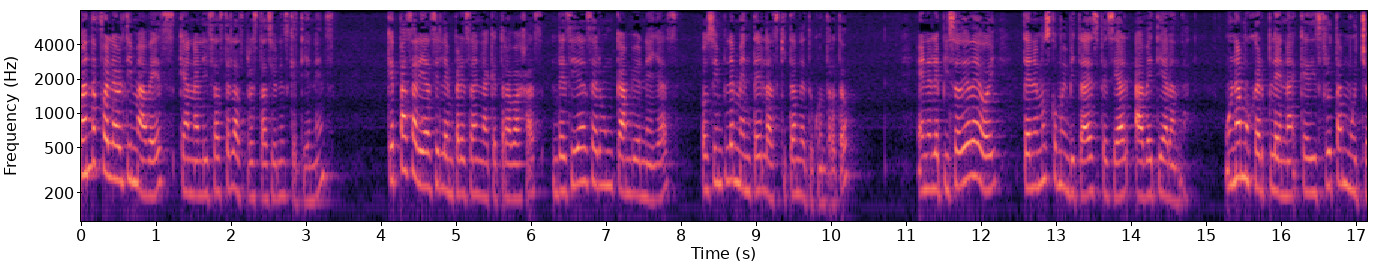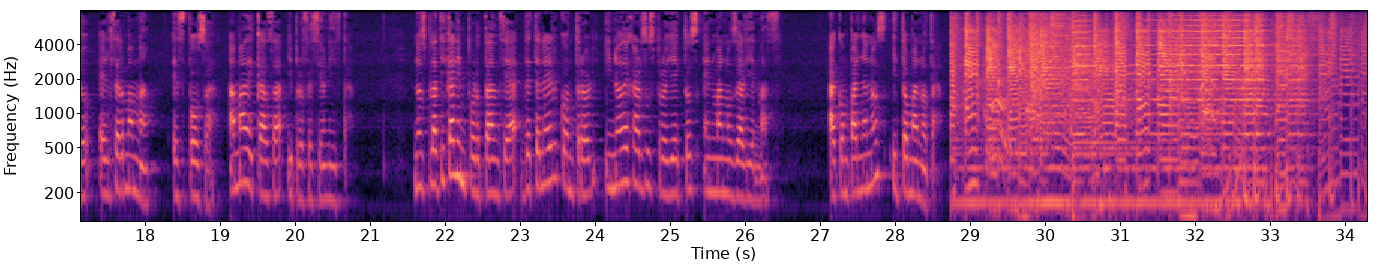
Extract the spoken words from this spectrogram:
¿Cuándo fue la última vez que analizaste las prestaciones que tienes? ¿Qué pasaría si la empresa en la que trabajas decide hacer un cambio en ellas o simplemente las quitan de tu contrato? En el episodio de hoy tenemos como invitada especial a Betty Aranda, una mujer plena que disfruta mucho el ser mamá, esposa, ama de casa y profesionista. Nos platica la importancia de tener el control y no dejar sus proyectos en manos de alguien más. Acompáñanos y toma nota.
